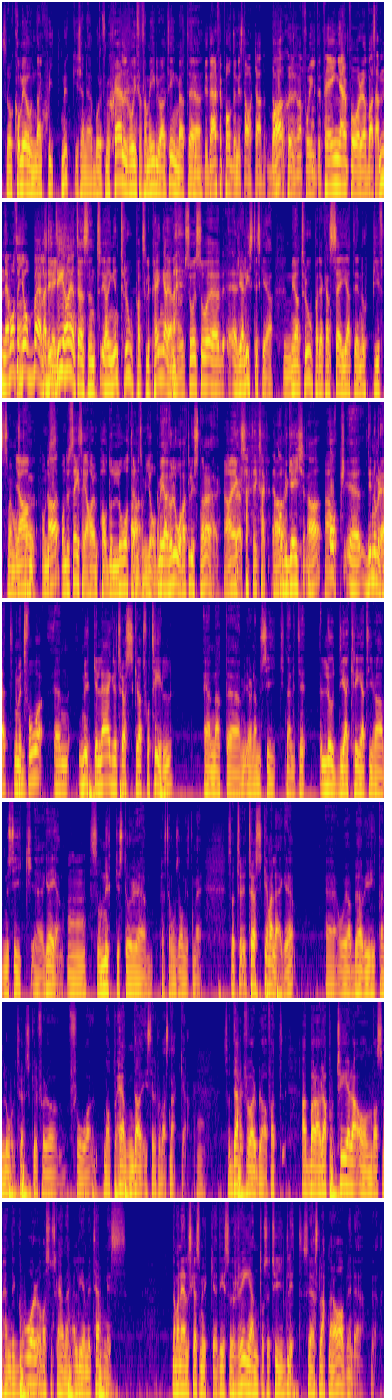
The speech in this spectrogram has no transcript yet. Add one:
Så då kommer jag undan skitmycket känner jag, både för mig själv och inför familj och allting med att... Eh, Det är därför podden är startad. Bara Ja. för att kunna liksom få in lite pengar på det och bara såhär, mm, jag måste jobba Ja, det, älskling. det har jag inte ens en, jag har ingen tro på att det skulle bli pengar ännu. Så, så eh, realistisk är jag. Men jag tror på att jag kan säga att det är en uppgift som jag måste... Mm. Ja, om du, ja, om du säger såhär, jag har en podd, då låter den som jobb. Ja, men jag har lovat lyssnarna det här. Ja, exakt, exakt. Ja. Obligation. Ja. Ja. Mm. Och eh, det är nummer ett. Nummer två, en mycket lägre tröskel att få till än att eh, göra den här musik, den här lite luddiga kreativa musikgrejen. Mm. Så mycket större prestationsångest för mig. Så tr- tröskeln var lägre. Eh, och jag behöver ju hitta en låg tröskel för att få något att hända istället för att bara snacka. Mm. Så därför var det bra. För att, att bara rapportera om vad som hände igår och vad som ska hända helgen med tennis. När man älskar så mycket. Det är så rent och så tydligt. Så jag slappnar av med det. Vet.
